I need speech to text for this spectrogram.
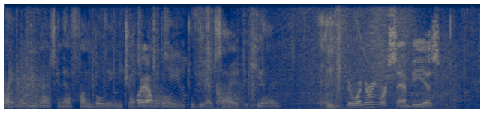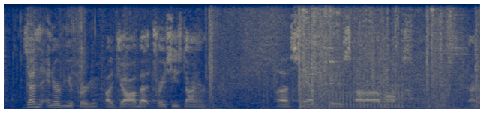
Alright, well you guys can have fun bullying each other. Oh, yeah. I'm going to be outside healing. If you're wondering where Sam B is, he's had an interview for a job at Tracy's Diner. Uh, Sam K's uh, mom's diner.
